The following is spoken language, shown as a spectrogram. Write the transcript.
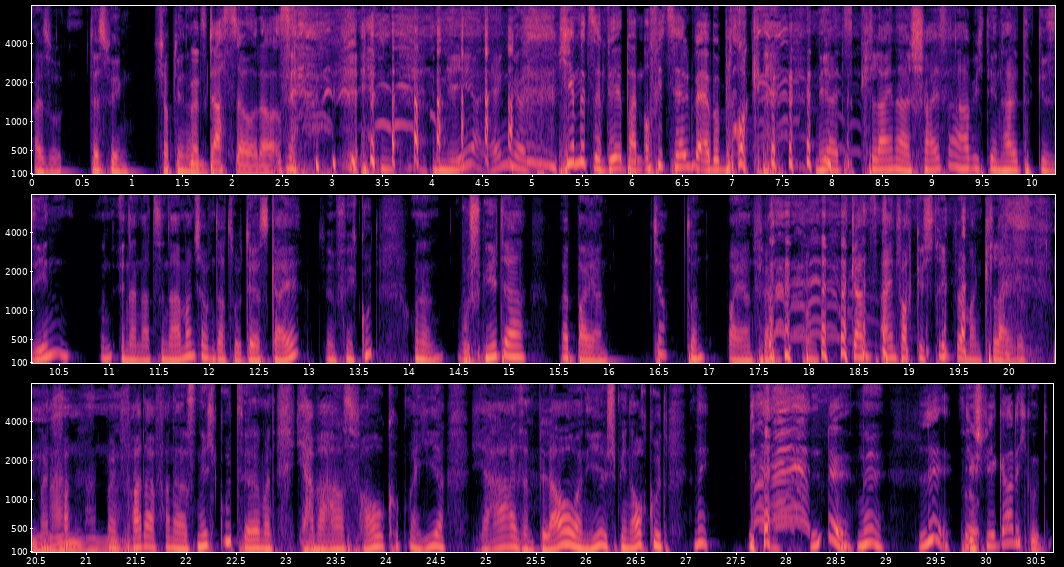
Also deswegen, ich habe den Mit dem Duster oder was? nee, als, Hiermit sind wir beim offiziellen Werbeblock. nee, als kleiner Scheißer habe ich den halt gesehen und in der Nationalmannschaft und dachte, so, der ist geil, den finde ich gut. Und dann, wo spielt er? Bei Bayern. Tja, dann Bayern-Fan. Ganz einfach gestrickt, wenn man klein ist. Mein, Mann, Fa Mann, mein. Vater fand das nicht gut. Er meint, ja, aber HSV, guck mal hier. Ja, sind blau und hier spielen auch gut. Nee, Nö, nee. nö, So. die spielen gar nicht gut.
